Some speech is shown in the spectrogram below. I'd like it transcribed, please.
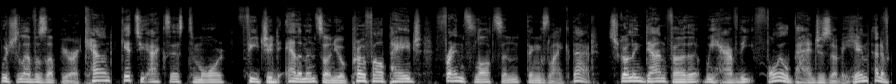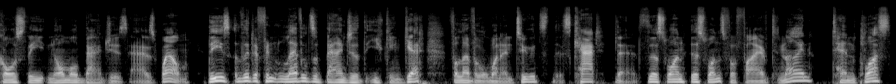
which levels up your account, gets you access to more featured elements on your profile page, friend slots and things like that. Scrolling down further, we have the foil badges over here and of course the normal badges as well. These are the different levels of badges that you can get. For level 1 and 2, it's this cat, that's this one, this one's for 5 to 9, 10 plus,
